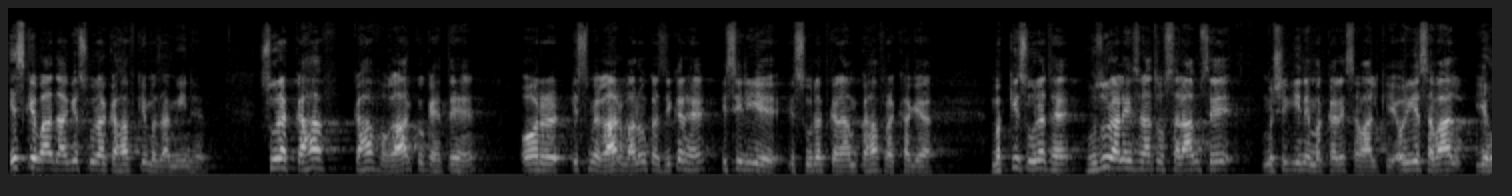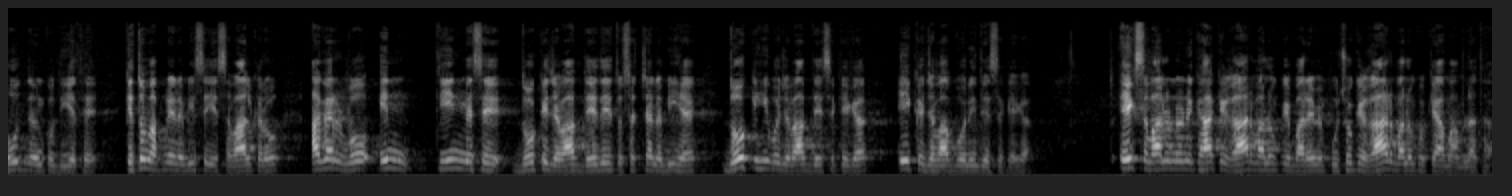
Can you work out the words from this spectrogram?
اس کے بعد آگے سورہ کہف کے مضامین ہیں۔ سورہ کہف کہف غار کو کہتے ہیں۔ اور اس میں غار والوں کا ذکر ہے، اسی لیے اس صورت کا نام کہف رکھا گیا؟ مکی صورت ہے۔ حضور علیہ السلاۃ والسلام سے مشکین مکہ نے سوال کیے اور یہ سوال یہود نے ان کو دیے تھے کہ تم اپنے نبی سے یہ سوال کرو۔ اگر وہ ان تین میں سے دو کے جواب دے دے تو سچا نبی ہے۔ دو کے ہی وہ جواب دے سکے گا، ایک کا جواب وہ نہیں دے سکے گا۔ تو ایک سوال انہوں نے کہا کہ غار والوں کے بارے میں پوچھو کہ غار والوں کو کیا معاملہ تھا؟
